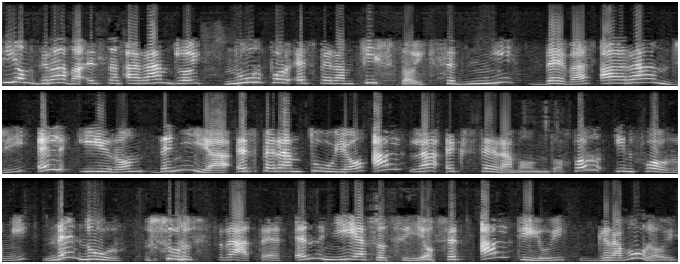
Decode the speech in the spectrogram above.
tiom grava estas aranĝoj nur por esperantistoj, sed ni devas aranĝi el iron de nia Esperantujo al la ekstera mondo por informi ne nur sur strate en nia socio, sed al tiui gravuloi,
